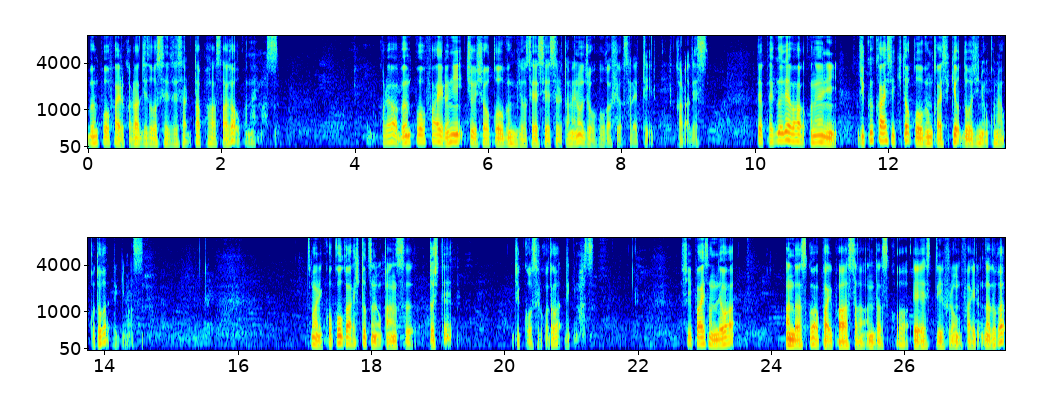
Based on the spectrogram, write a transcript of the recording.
文法ファイルから自動生成されたパーサーが行います。これは文法ファイルに抽象項分岐を生成するための情報が付与されているからです。で PEG ではこのように軸解析と構文解析を同時に行うことができます。つまりここが一つの関数として実行することができます。CPython ではアンダースコア PyParser アンダースコア AST from ファイルなどが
